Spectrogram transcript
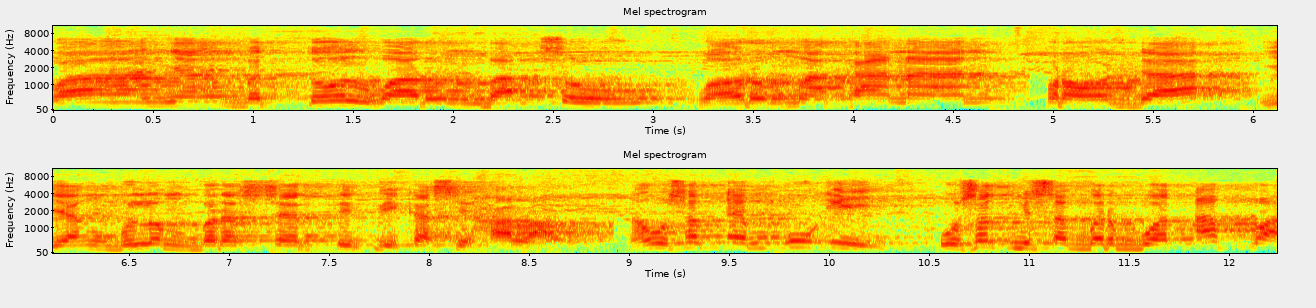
banyak betul warung bakso, warung makanan, produk yang belum bersertifikasi halal. Nah, Ustaz MUI, Ustaz bisa berbuat apa?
